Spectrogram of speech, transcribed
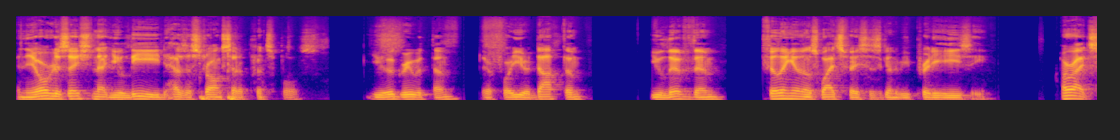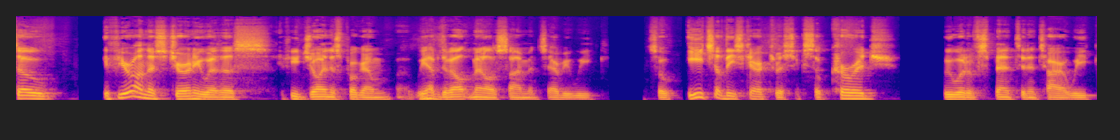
and the organization that you lead has a strong set of principles. You agree with them, therefore you adopt them, you live them. Filling in those white spaces is going to be pretty easy. All right, so if you're on this journey with us, if you join this program, we have developmental assignments every week. So each of these characteristics, so courage, we would have spent an entire week.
